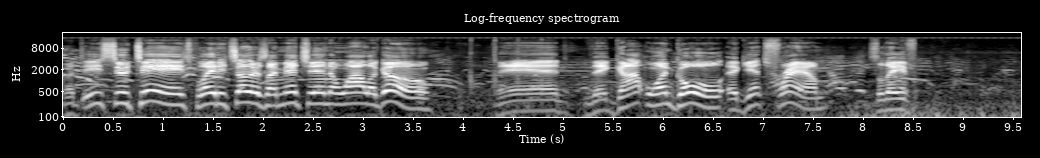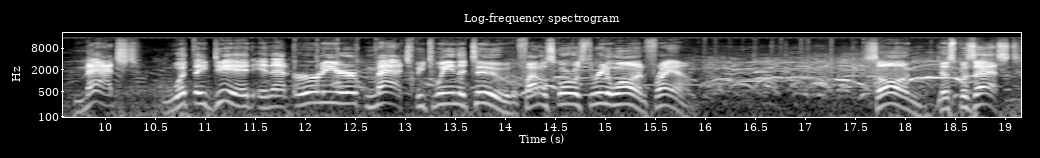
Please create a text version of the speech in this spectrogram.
But these two teams played each other, as I mentioned a while ago, and they got one goal against Fram, so they've matched what they did in that earlier match between the two. The final score was three to one, Fram. Song dispossessed.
